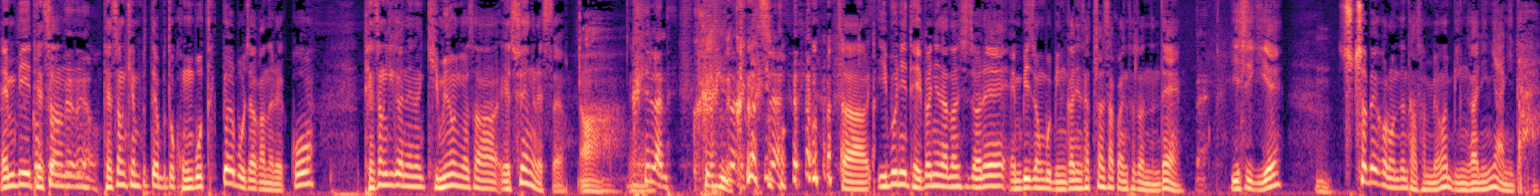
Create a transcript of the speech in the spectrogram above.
MB 대선 걱정되네요. 대선 캠프 때부터 공보 특별 보좌관을 했고 대선 기간에는 김윤옥 여사의 수행을 했어요. 아, 큰일 났네. 큰일 났네, 큰일 났어. 자, 이분이 대변인 하던 시절에 MB 정부 민간인 사찰 사건이 터졌는데 네. 이 시기에 음. 수첩에 거론된 다섯 명은 민간인이 아니다.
